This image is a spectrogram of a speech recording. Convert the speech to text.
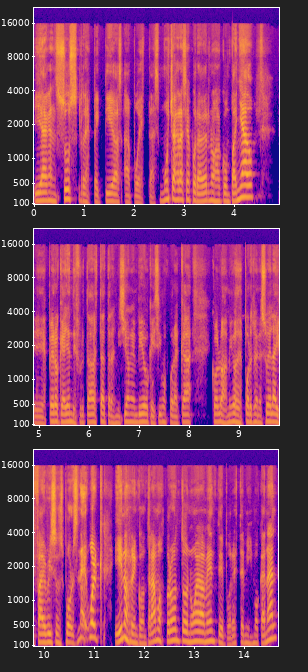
y hagan sus respectivas apuestas. Muchas gracias por habernos acompañado. Eh, espero que hayan disfrutado esta transmisión en vivo que hicimos por acá con los amigos de Sports Venezuela y Five Reasons Sports Network. Y nos reencontramos pronto nuevamente por este mismo canal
